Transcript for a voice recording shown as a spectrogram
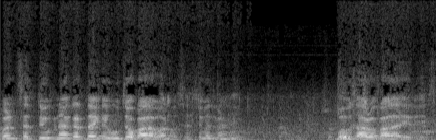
પણ સત્યુગ ના કરતા કઈ ઊંચો કાળ આવવાનો છે સમજ ને? બહુ સારો કાળ આવી રહ્યો છે.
